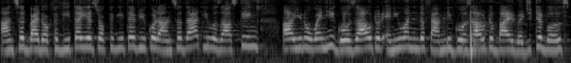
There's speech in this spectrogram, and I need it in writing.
answered by Dr. Geeta. Yes, Dr. Geeta, if you could answer that. He was asking, uh, you know, when he goes out or anyone in the family goes out to buy vegetables,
